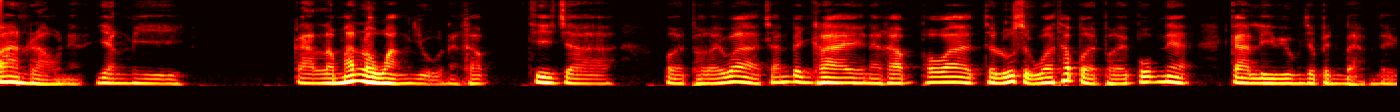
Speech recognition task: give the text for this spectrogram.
บ้านเราเนี่ยยังมีการระมัดระวังอยู่นะครับ ที่จะเปิดเผยว่าฉันเป็นใครนะครับ เพราะว่าจะรู้สึกว่าถ้าเปิดเผยปุ๊บเนี่ยการรีวิวมันจะเป็นแบบหนึ่ง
